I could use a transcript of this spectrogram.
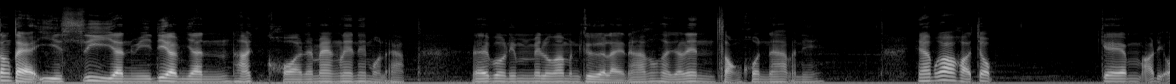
ตั้งแต่ easy ยัน medium ยัน hardcore นะแม่งเล่นให้หมดเลยครับ ไอ้พวกนี้มันไม่รู้ว่ามันคืออะไรนะครับต้องใส่จะเล่น 2 คนนะครับอันนี้นะครับก็ขอจบเกม audio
